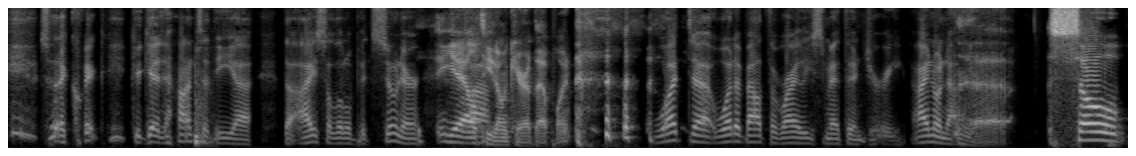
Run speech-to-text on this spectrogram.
so that quick could get onto the uh, the ice a little bit sooner. Yeah, LT uh, don't care at that point. what uh, what about the Reilly Smith injury? I know nothing. Uh, so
